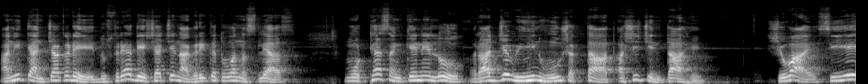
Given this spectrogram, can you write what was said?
आणि त्यांच्याकडे दुसऱ्या देशाचे नागरिकत्व नसल्यास मोठ्या संख्येने लोक राज्यविहीन होऊ शकतात अशी चिंता आहे. शिवाय सी ए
